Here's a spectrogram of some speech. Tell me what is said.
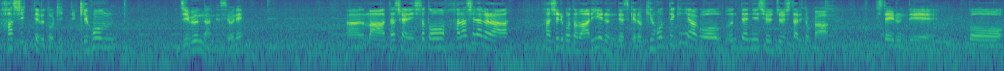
走ってる時って基本自分なんですよね。あまあ確かに人と話しながら走ることもありえるんですけど基本的にはこう運転に集中したりとかしているんでこ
